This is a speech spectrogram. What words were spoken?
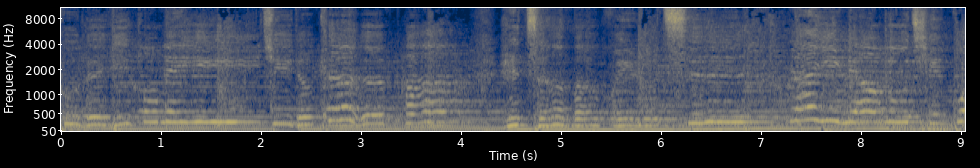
哭了以后，每一句都可怕。人怎么会如此难以了无牵挂？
